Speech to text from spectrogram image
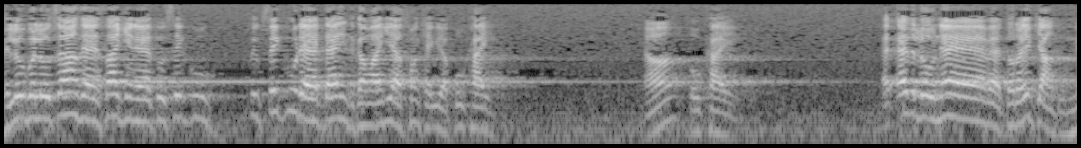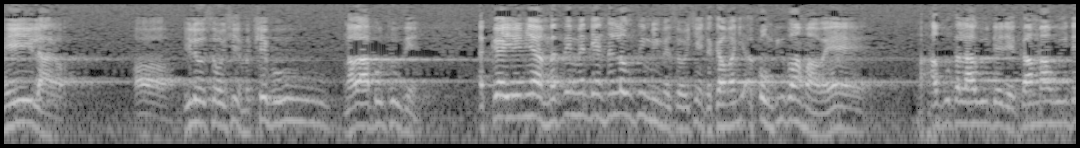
ဘယ်လိုဘလို့စားတယ်စားကျင်တယ်သူစိတ်ကူးသူစိတ်ကူးတဲ့အတိုင်းဒကမာကြီးကဆွန့်ခိုက်ပြီးတော့ပုတ်ခိုင်း နော်ပုတ်ခိုင်းအဲအဲ့ဒါလို့နဲ့ပဲတော်တော်ကြီးကြောင်သူနေလာတော့ဟောဒီလိုဆိုရှင်မဖြစ်ဘူးငါကပုထုဇဉ်အကယ်၍များမသိမတင်နှလုံးသိမိမယ်ဆိုရှင်ဒကမာကြီးအကုန်ပြီးသွားမှာပဲအကုသလဝိတ္တကာမဝိတ္တ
